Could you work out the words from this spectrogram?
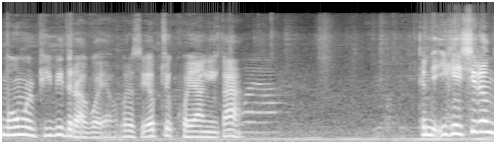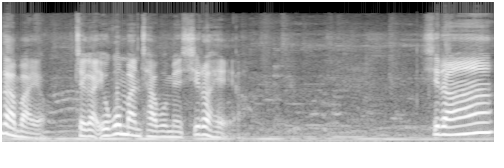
몸을 비비더라고요. 그래서 옆집 고양이가 근데 이게 싫은가 봐요. 제가 요것만 잡으면 싫어해요. 싫어?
